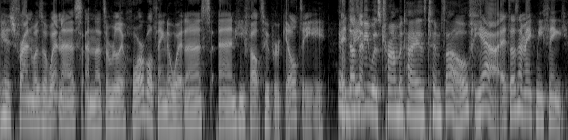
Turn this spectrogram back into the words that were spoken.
his friend was a witness, and that's a really horrible thing to witness, and he felt super guilty. and it doesn't. maybe was traumatized himself. yeah, it doesn't make me think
